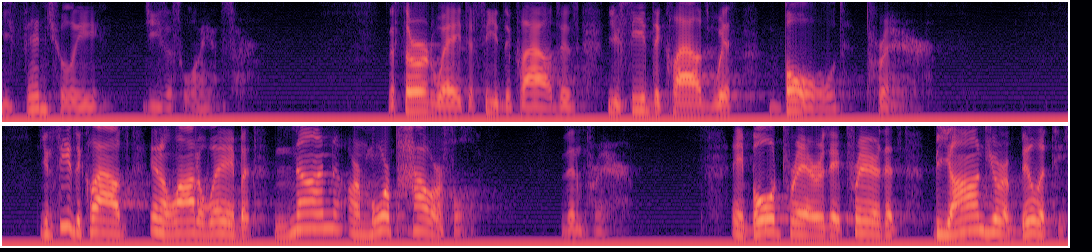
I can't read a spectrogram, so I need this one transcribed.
eventually Jesus will answer. The third way to seed the clouds is you seed the clouds with bold prayer. You can seed the clouds in a lot of ways, but none are more powerful than prayer. A bold prayer is a prayer that's beyond your ability,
